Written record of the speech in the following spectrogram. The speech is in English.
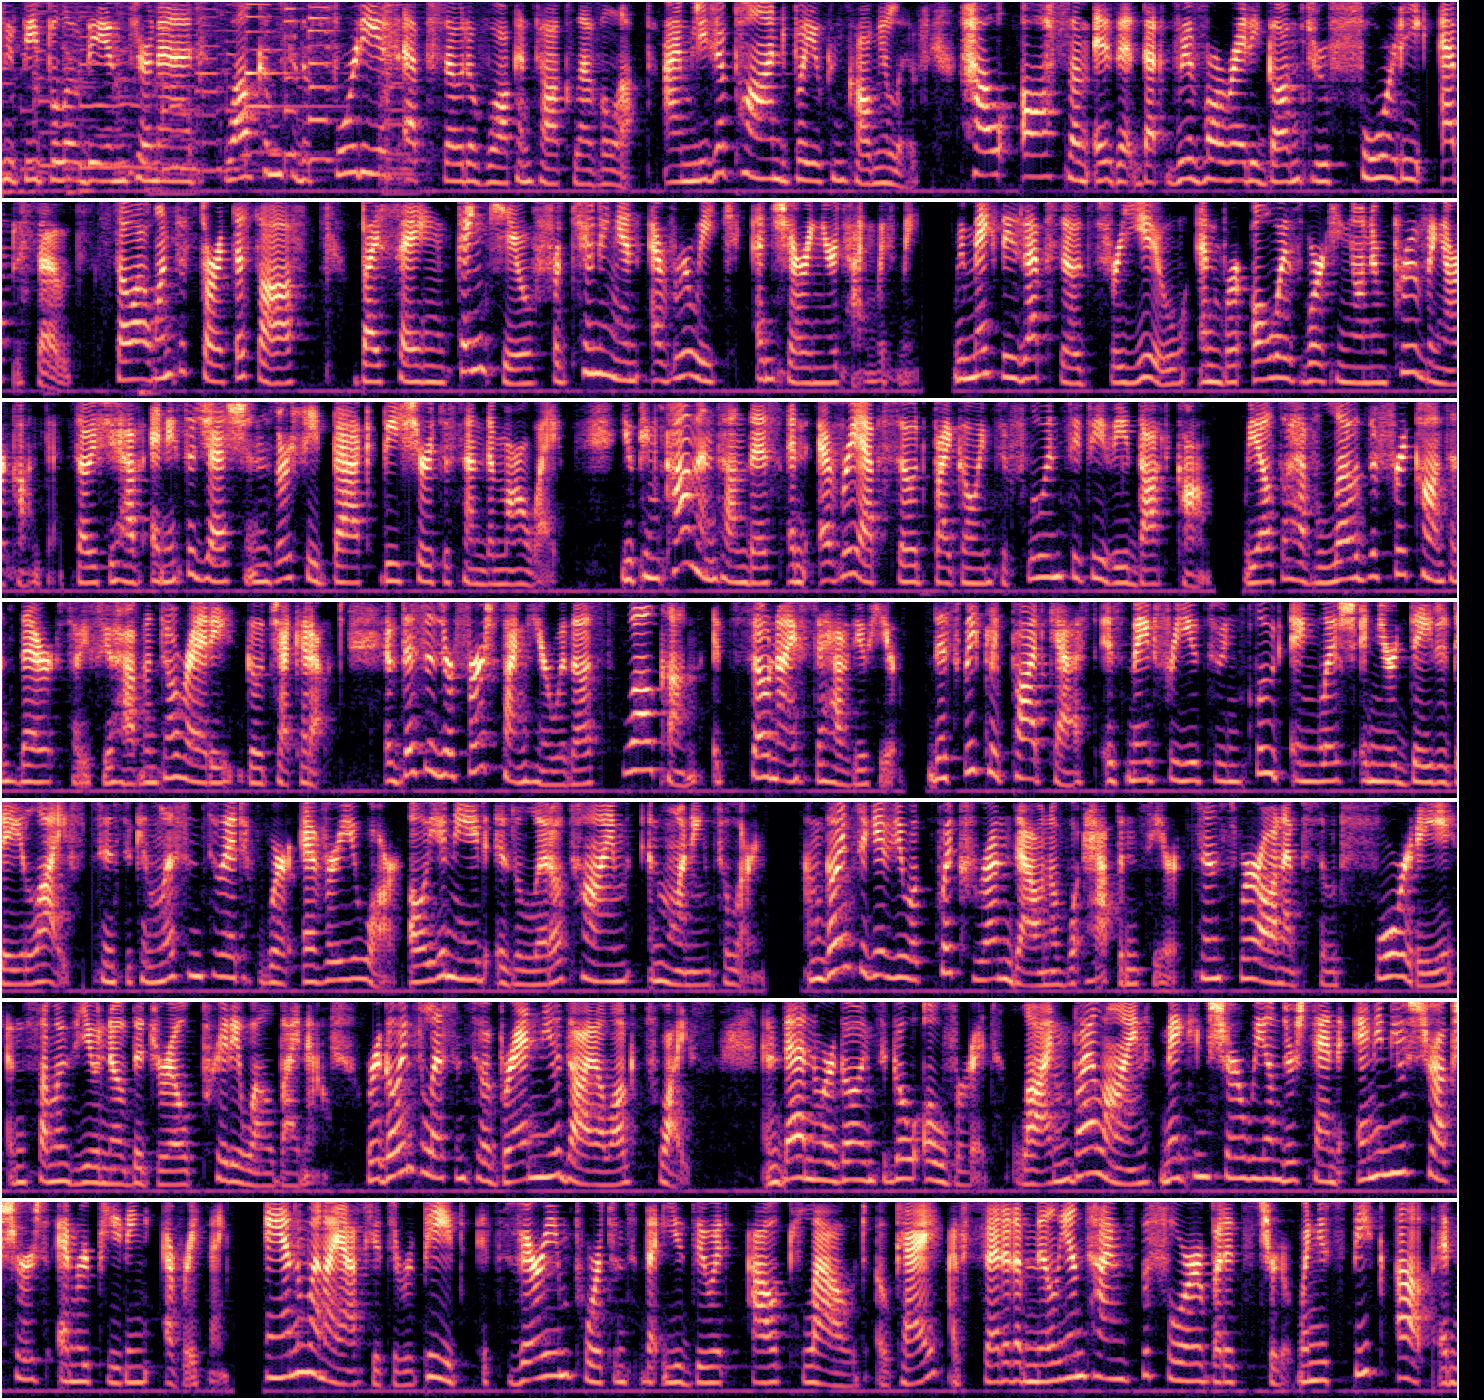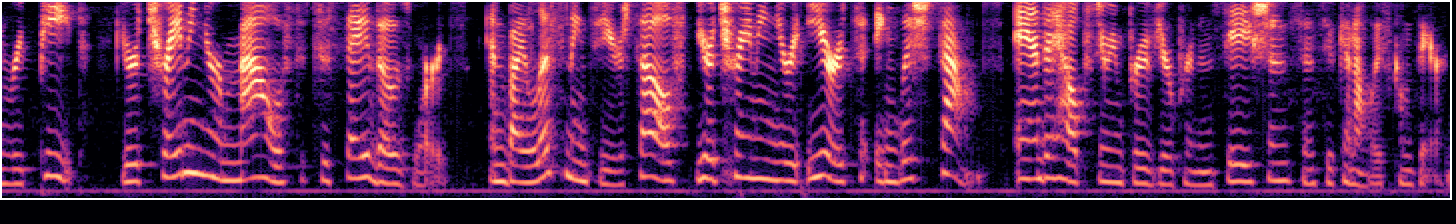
lovely people of the internet. Welcome to the 40th episode of Walk and Talk Level Up. I'm Livia Pond, but you can call me Liv. How awesome is it that we've already gone through 40 episodes? So I want to start this off by saying thank you for tuning in every week and sharing your time with me. We make these episodes for you, and we're always working on improving our content. So if you have any suggestions or feedback, be sure to send them our way. You can comment on this and every episode by going to fluencytv.com. We also have loads of free content there, so if you haven't already, go check it out. If this is your first time here with us, welcome. It's so nice to have you here. This weekly podcast is made for you to include English in your day to day life, since you can listen to it wherever you are. All you need is a little time and wanting to learn. I'm going to give you a quick rundown of what happens here, since we're on episode 40 and some of you know the drill pretty well by now. We're going to listen to a brand new dialogue twice, and then we're going to go over it line by line, making sure we understand any new structures and repeating everything. And when I ask you to repeat, it's very important that you do it out loud, okay? I've said it a million times before, but it's true. When you speak up and repeat, you're training your mouth to say those words. And by listening to yourself, you're training your ear to English sounds. And it helps you improve your pronunciation since you can always compare.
